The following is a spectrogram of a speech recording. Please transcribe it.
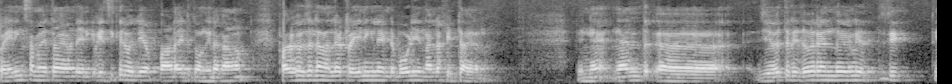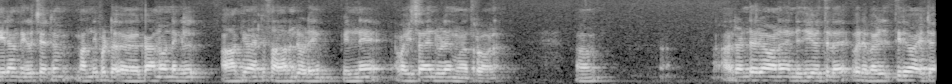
ട്രെയിനിങ് സമയത്തായതുകൊണ്ട് എനിക്ക് ഫിസിക്കൽ വലിയ പാടായിട്ട് തോന്നിയില്ല. കാരണം ഫയർ ഫോഴ്സിന്റെ നല്ല ട്രെയിനിങ്ങിൽ എന്റെ ബോഡി നല്ല ഫിറ്റായിരുന്നു പിന്നെ ഞാൻ ജീവിതത്തിൽ ഇതുവരെ എന്തെങ്കിലും എത്തി തീരാൻ തീർച്ചയായിട്ടും നന്ദിപ്പെട്ട് കാരണം ഉണ്ടെങ്കിൽ ആദ്യമായിട്ട് സാറിന്റെ കൂടെയും പിന്നെ വൈശാഖിന്റെ കൂടെയും മാത്രമാണ്. രണ്ടുപേരുമാണ് എന്റെ ജീവിതത്തിലെ ഒരു വഴിത്തിരിവായിട്ട്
